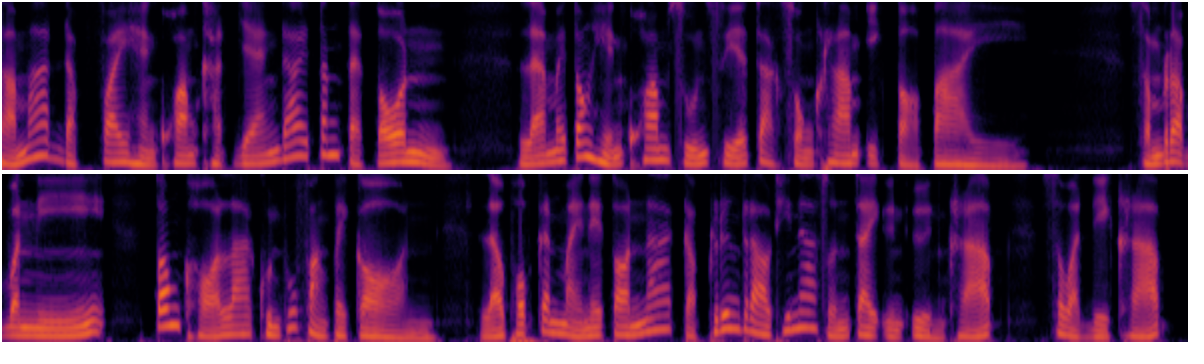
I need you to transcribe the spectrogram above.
สามารถดับไฟแห่งความขัดแย้งได้ตั้งแต่ต้น และไม่ต้องเห็นความสูญเสียจากสงครามอีกต่อไปสำหรับวันนี้ต้องขอลาคุณผู้ฟังไปก่อน แล้วพบกันใหม่ในตอนหน้ากับเรื่องราวที่น่าสนใจอื่น ๆ ครับ สวัสดีครับ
